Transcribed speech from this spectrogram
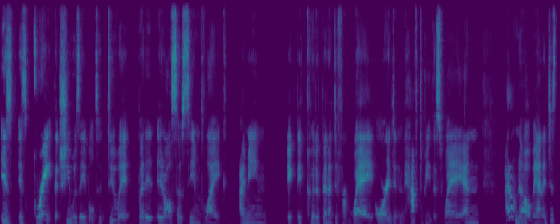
is is great that she was able to do it, but it, it also seemed like, I mean, it, it could have been a different way or it didn't have to be this way. And I don't know, man. It just,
